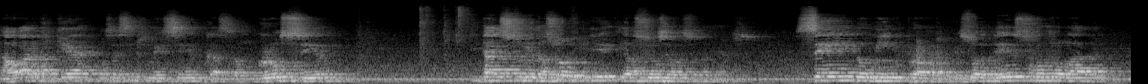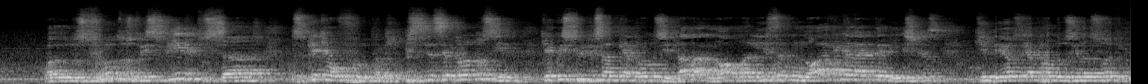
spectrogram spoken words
na hora que quer, você é simplesmente sem educação, grosseiro, e está destruindo a sua vida e os seus relacionamentos. Sem domínio próprio, pessoa descontrolada. Quando os frutos do Espírito Santo, o que é o fruto? É o que precisa ser produzido. O que, é que o Espírito Santo quer produzir? Está lá, uma lista com nove características que Deus quer produzir na sua vida.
